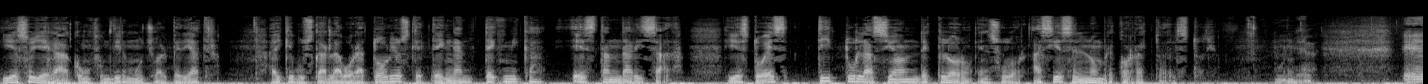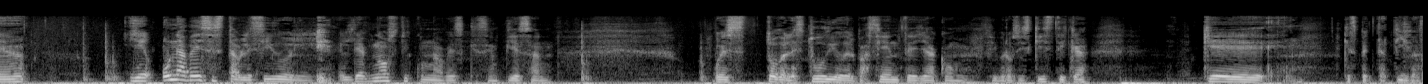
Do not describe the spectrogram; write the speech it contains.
Y eso llega a confundir mucho al pediatra. Hay que buscar laboratorios que tengan técnica estandarizada. Y esto es titulación de cloro en sudor. Así es el nombre correcto del estudio. Muy bien. Eh, y una vez establecido el, diagnóstico, una vez que se empiezan, pues todo el estudio del paciente ya con fibrosis quística, ¿qué, qué expectativas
